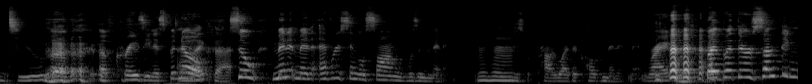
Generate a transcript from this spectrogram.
into of, of craziness. But I no, like that. so Minutemen, every single song was a minute. Mm-hmm. Which is probably why they're called Minutemen, right? but but there's something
